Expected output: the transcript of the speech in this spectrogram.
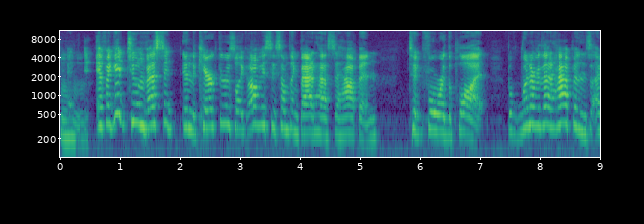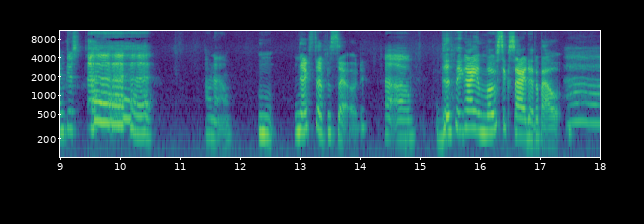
Mhm. If I get too invested in the characters, like obviously something bad has to happen to forward the plot. But whenever that happens, I'm just, oh no. Next episode. Uh oh. The thing I am most excited about.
